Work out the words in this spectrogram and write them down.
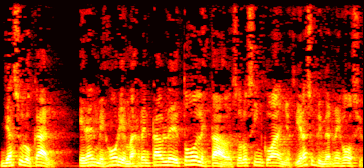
ya su local era el mejor y el más rentable de todo el estado en solo 5 años y era su primer negocio.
